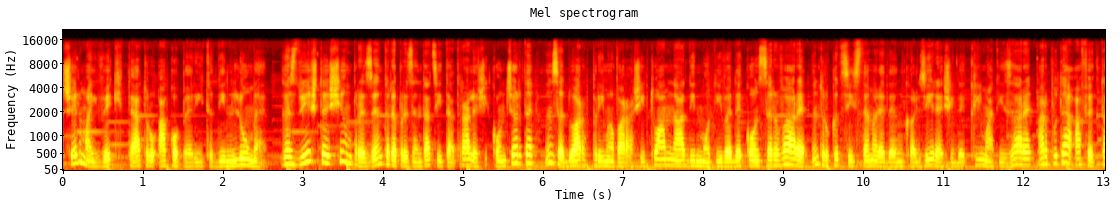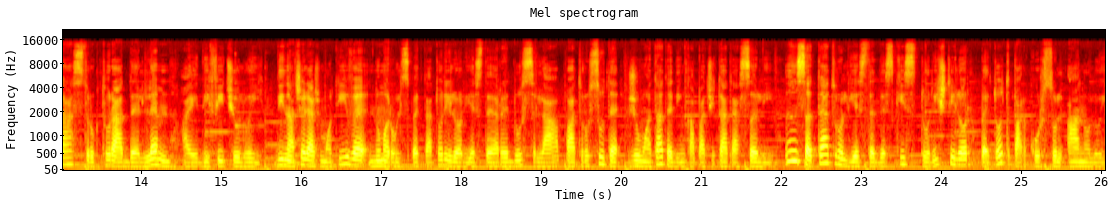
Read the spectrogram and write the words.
cel mai vechi teatru acoperit din lume. Găzduiește și în prezent reprezentații teatrale și concerte, însă doar primăvara vara și toamna din motive de conservare, întrucât sistemele de încălzire și de climatizare ar putea afecta structura de lemn a edificiului. Din aceleași motive, numărul spectatorilor este redus la 400, jumătate din capacitatea sălii. Însă teatrul este deschis turiștilor pe tot parcursul anului.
